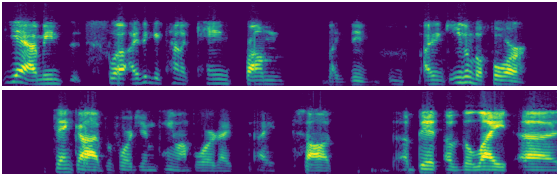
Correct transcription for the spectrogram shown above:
yeah, I mean, slow. I think it kind of came from like the. I think even before, thank God, before Jim came on board, I I saw a bit of the light. Uh,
